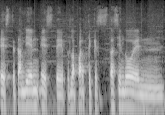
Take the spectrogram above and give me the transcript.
Este, también, este, pues la parte que se está haciendo en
